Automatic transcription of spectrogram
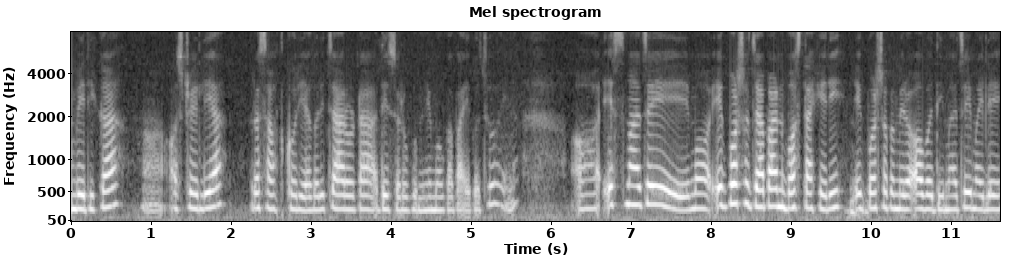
अमेरिका अस्ट्रेलिया र साउथ कोरिया गरी चारवटा देशहरू घुम्ने मौका पाएको छु होइन? यसमा चाहिँ म एक वर्ष जापान बस्दाखेरि एक वर्षको मेरो अवधिमा चाहिँ मैले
